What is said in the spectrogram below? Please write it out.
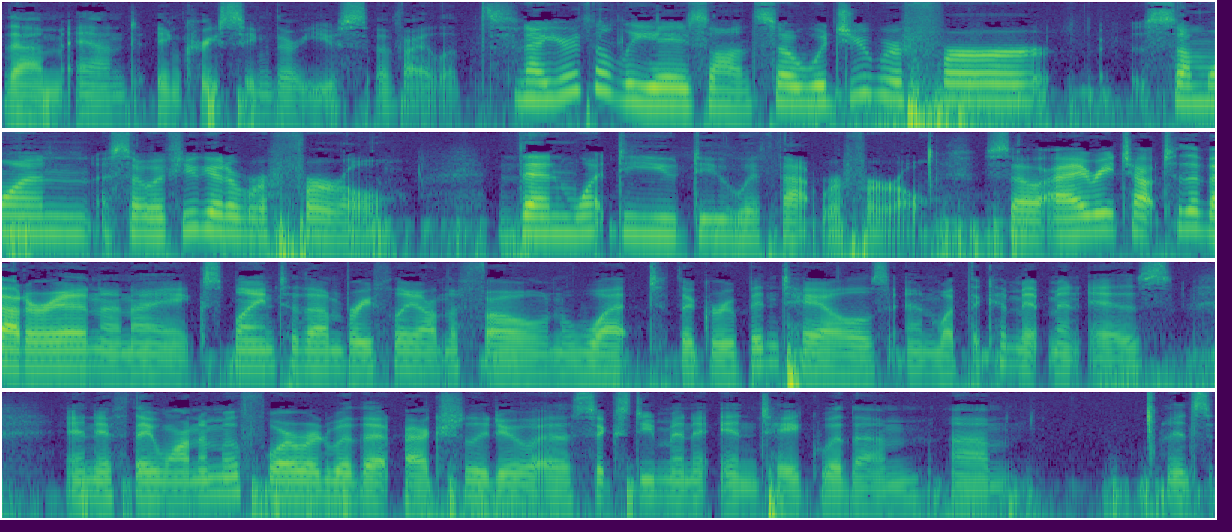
them and increasing their use of violence. Now, you're the liaison, so would you refer someone? So, if you get a referral, then what do you do with that referral? So, I reach out to the veteran and I explain to them briefly on the phone what the group entails and what the commitment is. And if they want to move forward with it, I actually do a 60 minute intake with them. Um, it's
